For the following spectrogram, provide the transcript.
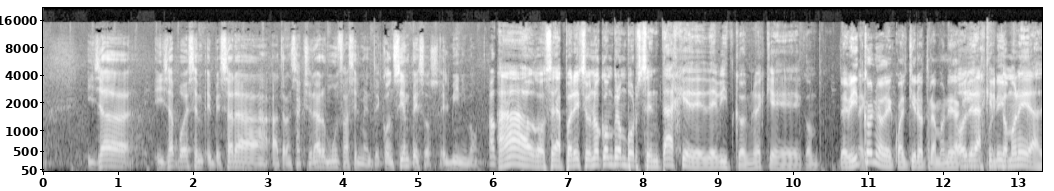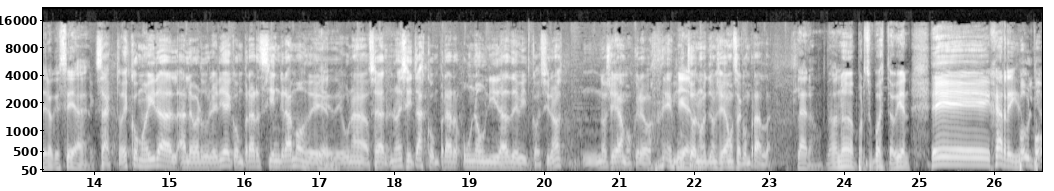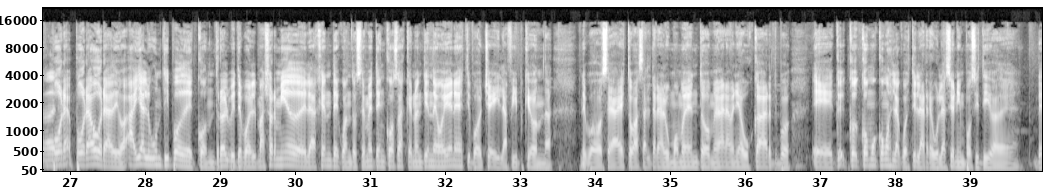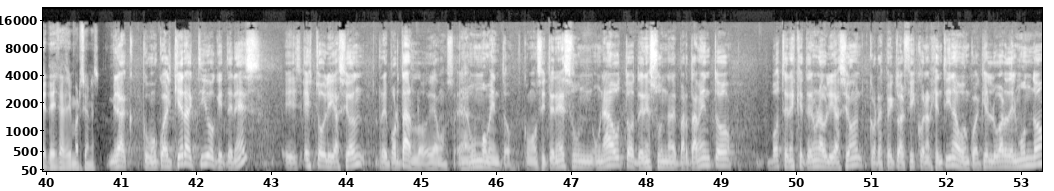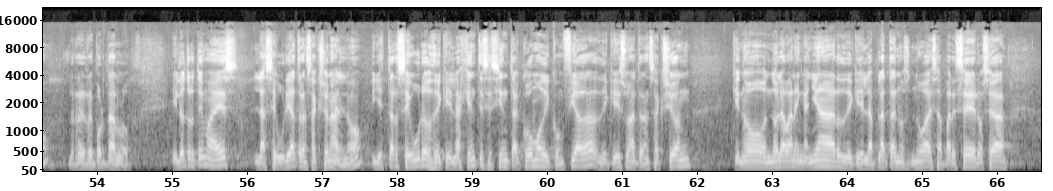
y ya, y ya podés em- empezar a, a transaccionar muy fácilmente, con 100 pesos, el mínimo. Ah, o sea, por eso uno compra un porcentaje de, de Bitcoin, no es que... comp- ¿De Bitcoin o de cualquier otra moneda? O que de las disponible? criptomonedas, de lo que sea. Exacto, es como ir a, a la verdulería y comprar 100 gramos de, Bien. de una, o sea, no necesitas comprar una unidad de Bitcoin, si no, no llegamos, creo, en Bien. muchos no, no llegamos a comprarla. Claro, no, no, por supuesto, bien. Eh, Harry, por, por ahora, digo, ¿hay algún tipo de control? ¿viste? Porque el mayor miedo de la gente cuando se mete en cosas que no entiende muy bien es tipo, che, ¿y la FIP qué onda? Tipo, o sea, esto va a saltar en algún momento, me van a venir a buscar, tipo, eh, ¿cómo, ¿cómo es la cuestión, la regulación impositiva de, de, de estas inversiones? Mira, como cualquier activo que tenés, es, es tu obligación reportarlo, digamos, en algún momento. Como si tenés un, un auto, tenés un departamento, vos tenés que tener una obligación con respecto al fisco en Argentina o en cualquier lugar del mundo de re- reportarlo. El otro tema es la seguridad transaccional, ¿no? Y estar seguros de que la gente se sienta cómoda y confiada de que es una transacción que no, no la van a engañar, de que la plata no, no va a desaparecer. O sea,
